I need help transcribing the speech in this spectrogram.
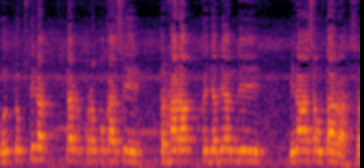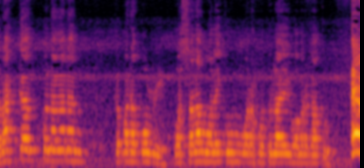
untuk tidak terprovokasi terhadap kejadian di Minahasa Utara. Serahkan penanganan kepada Polri. Wassalamualaikum warahmatullahi wabarakatuh. Eh,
